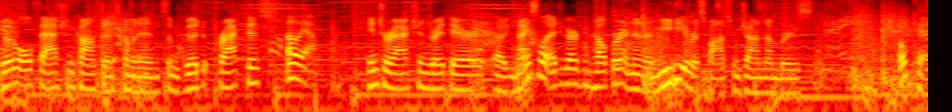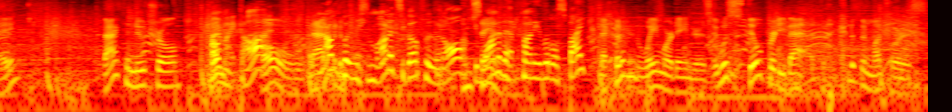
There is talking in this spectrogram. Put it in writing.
good old-fashioned confidence coming in. Some good practice Oh, yeah. interactions right there. A nice little edge guard from Helper, and then an immediate response from John Numbers. Okay. Back to neutral. Oh, I'm- my God. Oh, that have Boost wanted to go for it all. I'm he saying- wanted that funny little spike. that could have been way more dangerous. It was still pretty bad, but it could have been much worse.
